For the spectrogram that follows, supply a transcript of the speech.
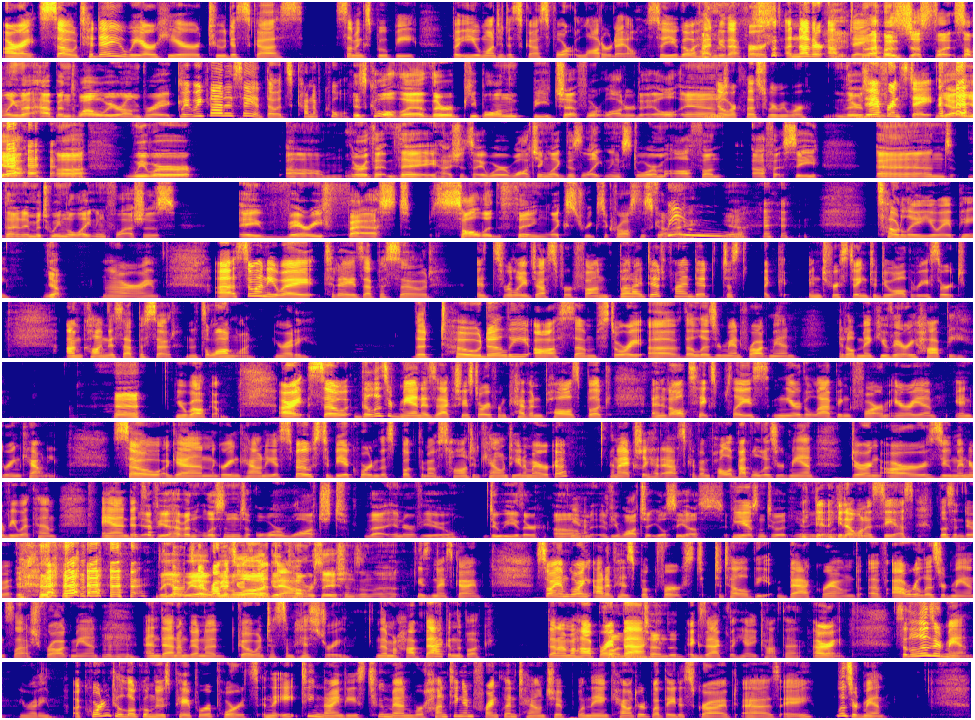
All right. So today we are here to discuss something spoopy, but you want to discuss Fort Lauderdale. So you go ahead and do that first. Another update. That was just like, something that happened while we were on break. we, we got to say it, though. It's kind of cool. It's cool. There are people on the beach at Fort Lauderdale, and Nowhere close to where we were. there's Different state. yeah, yeah. Uh, we were um, or th- they, I should say, were watching like this lightning storm off on off at sea, and then in between the lightning flashes, a very fast, solid thing like streaks across the sky. Yeah. totally UAP. Yep. All right. Uh, so anyway, today's episode, it's really just for fun, but I did find it just like interesting to do all the research. I'm calling this episode, and it's a long one. You ready? The totally awesome story of the Lizard Man Frogman. It'll make you very happy. You're welcome. All right, so The Lizard Man is actually a story from Kevin Paul's book, and it all takes place near the Lapping Farm area in Greene County. So, again, Greene County is supposed to be, according to this book, the most haunted county in America. And I actually had asked Kevin Paul about the Lizard Man during our Zoom interview with him. And yeah, a if you haven't listened or watched that interview, do either. Um, Yeah. If you watch it, you'll see us. If you Yep. listen to it, you, know, you, don't want to see us listen to it. But yeah, we have, we have a lot of good down. conversations in that. He's a nice guy. So I am going out of his book first to tell the background of our lizard man slash frog man, hmm and then I'm gonna go into some history. And then I'm gonna hop back in the book. Then I'm gonna hop right Pun back. intended. Exactly. Yeah, you caught that. All right. So the lizard man. You ready? According to local newspaper reports, in the 1890s, two men were hunting in Franklin Township when they encountered what they described as a lizard man.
